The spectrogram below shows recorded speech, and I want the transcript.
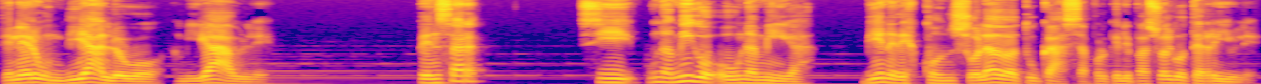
Tener un diálogo amigable. Pensar si un amigo o una amiga viene desconsolado a tu casa porque le pasó algo terrible,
